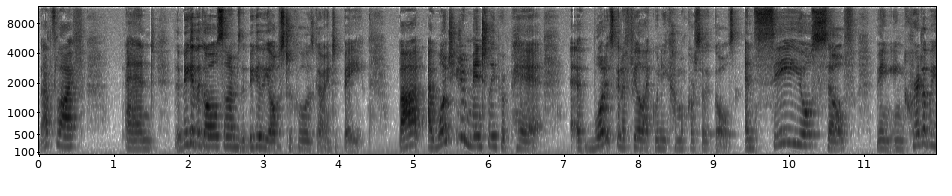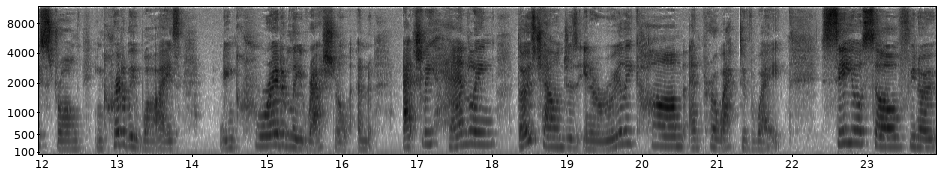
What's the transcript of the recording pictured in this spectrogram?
That's life. And the bigger the goal, sometimes the bigger the obstacle is going to be. But I want you to mentally prepare uh, what it's going to feel like when you come across those goals and see yourself being incredibly strong, incredibly wise, incredibly rational and actually handling those challenges in a really calm and proactive way. See yourself, you know,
